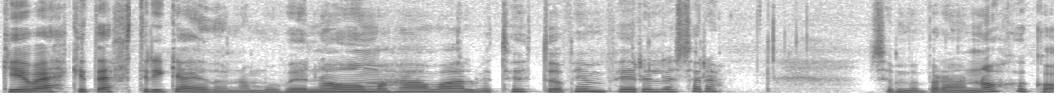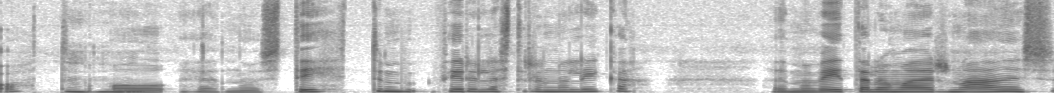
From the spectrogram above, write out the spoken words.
gefa ekkert eftir í gæðunum og við náum að hafa alveg 25 fyrirlesara sem er bara nokkuð gott Mhm. og hérna, stittum fyrirlestrana líka þegar maður veit alveg að maður er svona aðeins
